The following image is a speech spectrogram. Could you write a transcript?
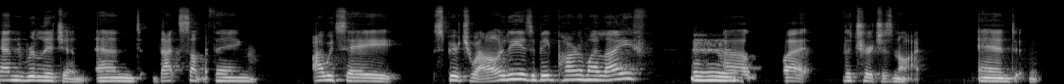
and religion. And that's something I would say spirituality is a big part of my life. Mhm. Uh, but the church is not. And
